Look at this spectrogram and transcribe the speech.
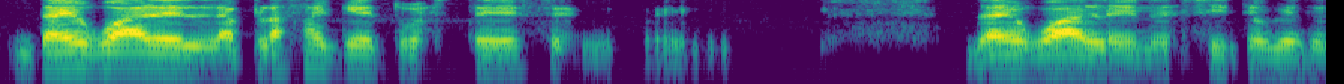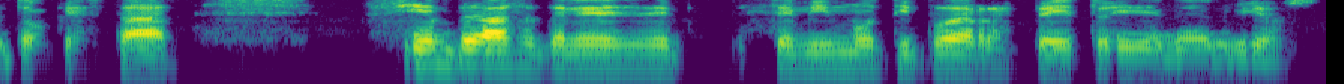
da igual en la plaza que tú estés, da igual en el sitio que te toque estar, siempre vas a tener ese, mismo tipo de respeto y de nervios.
